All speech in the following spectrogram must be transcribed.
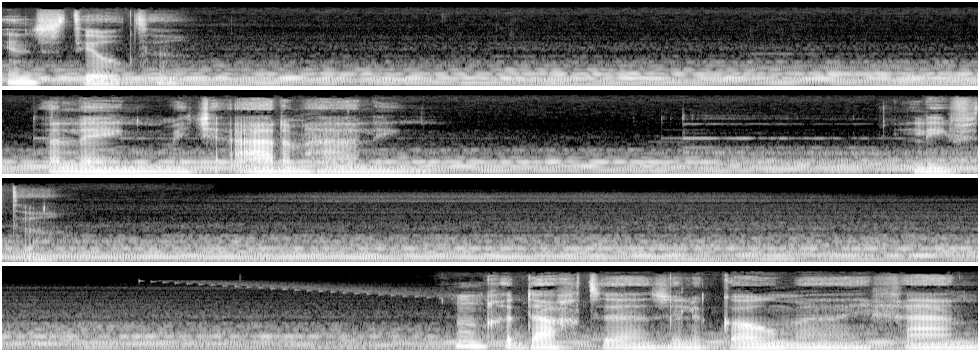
in stilte. alleen met je ademhaling, liefde. Gedachten zullen komen en gaan.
